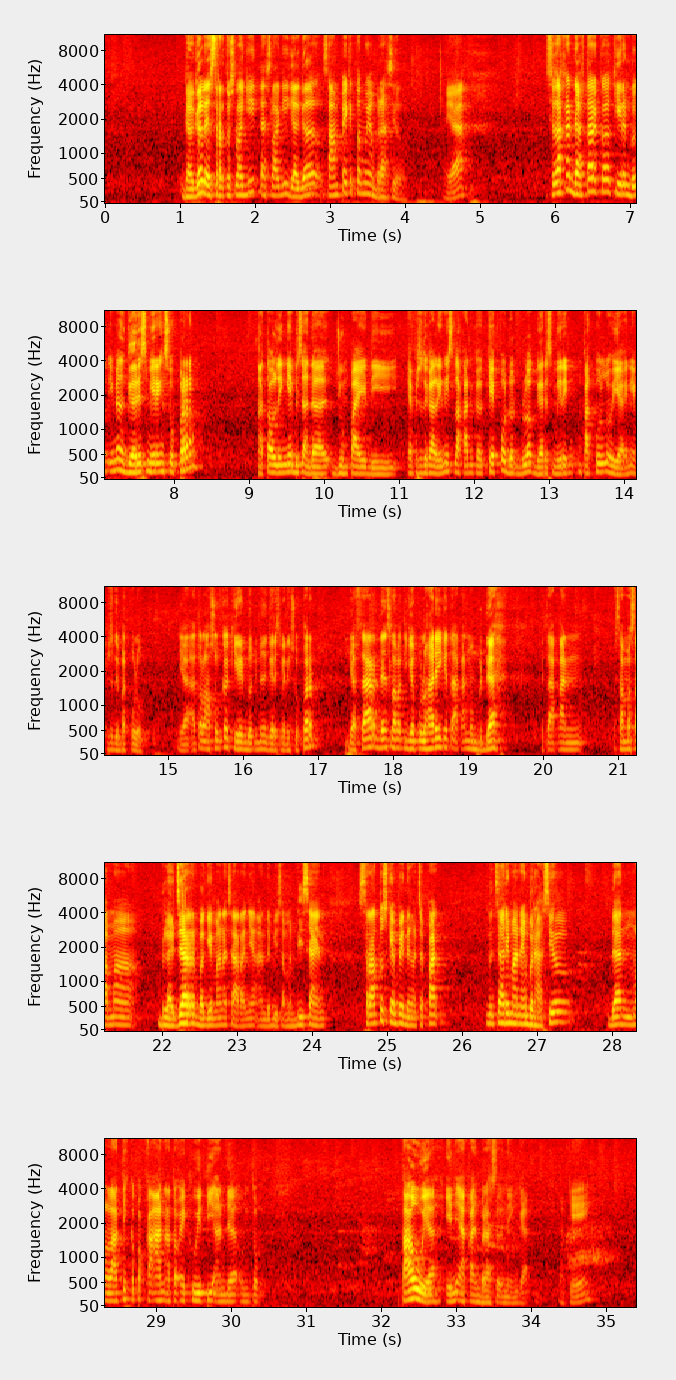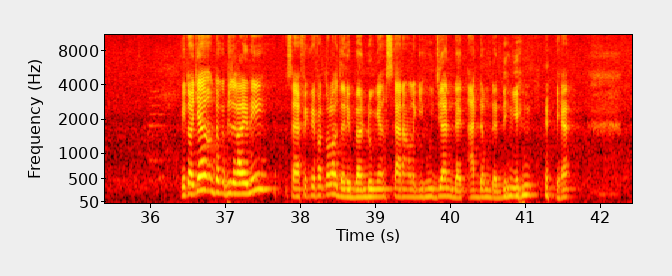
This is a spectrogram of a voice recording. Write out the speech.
Gagal ya 100 lagi, tes lagi, gagal sampai ketemu yang berhasil. Ya silahkan daftar ke kirim email garis miring super atau linknya bisa anda jumpai di episode kali ini. Silahkan ke kepo.blog garis miring 40 ya ini episode 40 ya atau langsung ke kirim email garis miring super daftar dan selama 30 hari kita akan membedah kita akan sama-sama belajar bagaimana caranya anda bisa mendesain 100 campaign dengan cepat mencari mana yang berhasil dan melatih kepekaan atau equity anda untuk tahu ya ini akan berhasil ini enggak. Oke? okay? Itu aja untuk episode kali ini. Saya Fikri Fatullah dari Bandung yang sekarang lagi hujan dan adem dan dingin ya.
